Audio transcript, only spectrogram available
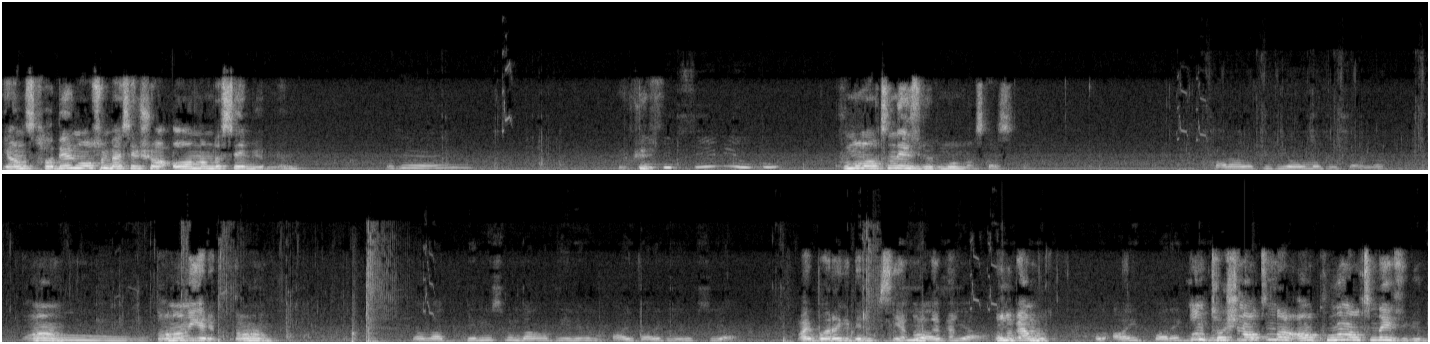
Yalnız haberin olsun ben seni şu an o anlamda sevmiyorum yani. Öküz. Sevmiyor bu. Kumun altında eziliyordum olmaz kalsın. Karanlık video olmaz inşallah. Danam. Uuu. Dananı yerim. Danam. Valla benim ismim Dana diye benim ay bara gidelim siyah. Ay bara gidelim siyah. Onu, Siyah ben- siyah. onu ben buldum. Oğlum ay bara gidelim Oğlum taşın siyah. altında, aa kumun altında eziliyorum.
